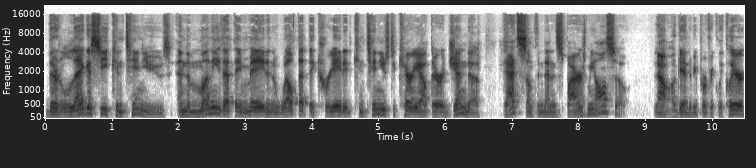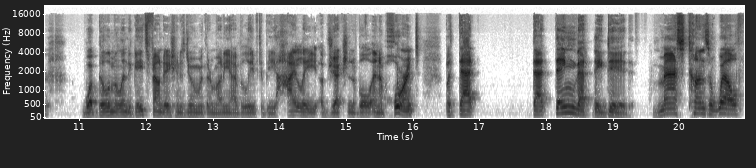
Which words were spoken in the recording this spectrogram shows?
their legacy continues and the money that they made and the wealth that they created continues to carry out their agenda. That's something that inspires me also. Now, again, to be perfectly clear, what Bill and Melinda Gates Foundation is doing with their money, I believe to be highly objectionable and abhorrent. But that that thing that they did mass tons of wealth,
